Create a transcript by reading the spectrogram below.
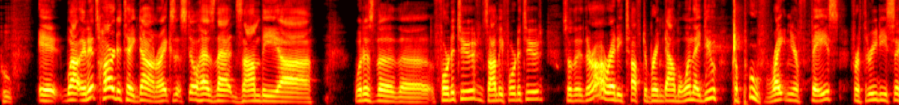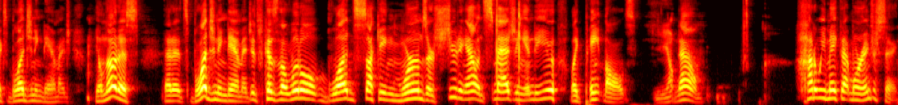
Poof. it well, and it's hard to take down, right? Because it still has that zombie. uh What is the the fortitude? Zombie fortitude. So they're, already tough to bring down, but when they do, kapoof, right in your face for three d six bludgeoning damage. You'll notice that it's bludgeoning damage. It's because the little blood sucking worms are shooting out and smashing into you like paintballs. Yep. Now, how do we make that more interesting?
